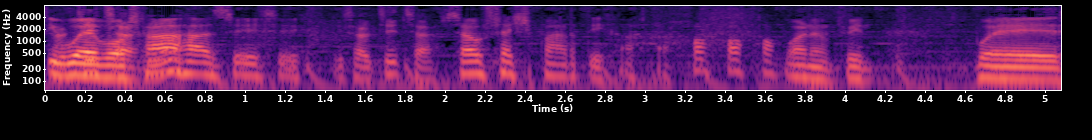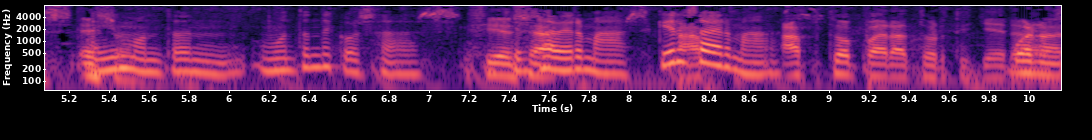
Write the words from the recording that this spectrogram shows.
y, huevos, ¿no? ah, sí, sí. Y salchichas. Sausage party, jaja. Bueno, en fin. Pues eso. Hay un montón, un montón de cosas. Sí, o ¿Quieres sea, saber más? ¿Quieres Ap- saber más? Apto para tortilleras. Bueno,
